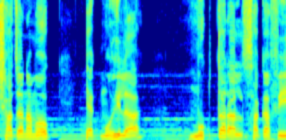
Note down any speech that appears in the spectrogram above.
সাজা নামক এক মহিলা, মুক্তার আল সাকাফি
